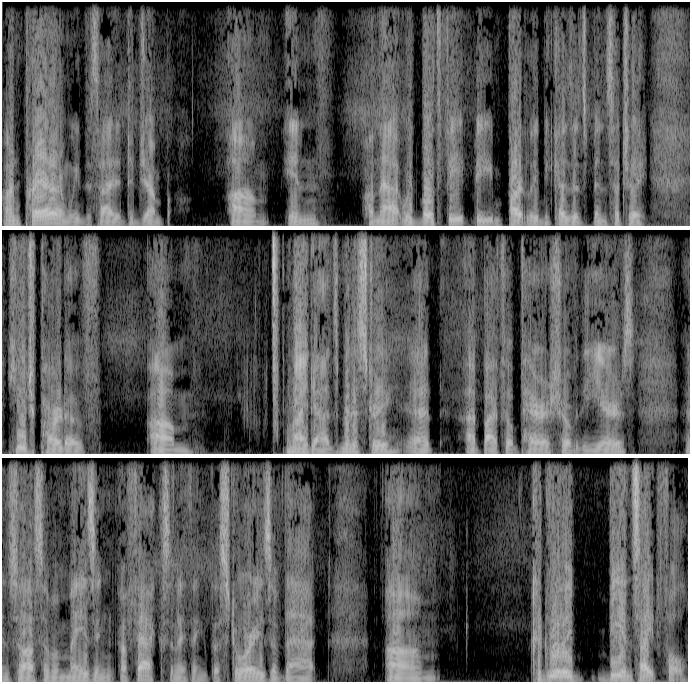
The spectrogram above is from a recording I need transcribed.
on prayer and we decided to jump um, in on that with both feet be, partly because it's been such a huge part of um, my dad's ministry at, at byfield parish over the years and saw some amazing effects. And i think the stories of that um, could really be insightful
